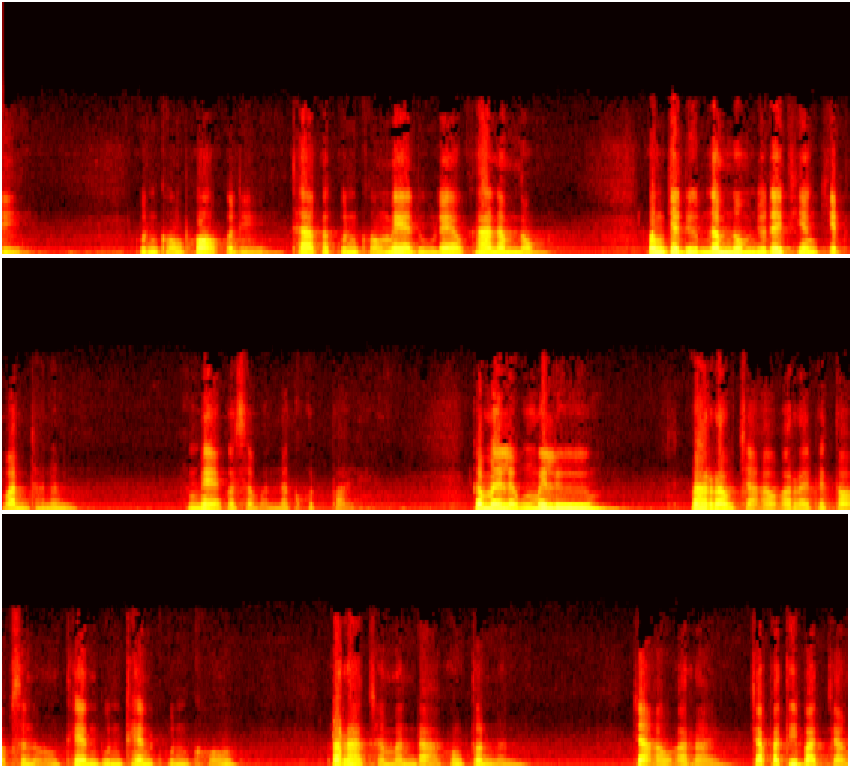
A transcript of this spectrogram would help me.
ดี คุณของพ่อก็ดี ถ้าพระคุณของแม่ดูแล้วค่าน้ำนม คงจะดื่มน้ำนมอยู่ได้เพียงเจ็ดวันเท่านั้นแม่ก็สวรรคตไป ก็ไม่หลงไม่ลืม ว่าเราจะเอาอะไรไปตอบสนอง แทนบุญแทนคุณของพระราชมันดาของตนนั้น จะเอาอะไร จะปฏิบัติอย่าง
